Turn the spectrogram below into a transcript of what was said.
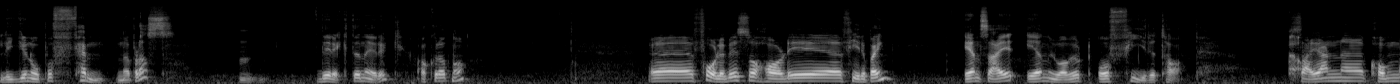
Ligger nå på 15.-plass. Direkte nedrykk akkurat nå. Eh, Foreløpig så har de fire poeng. Én seier, én uavgjort og fire tap. Seieren kom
